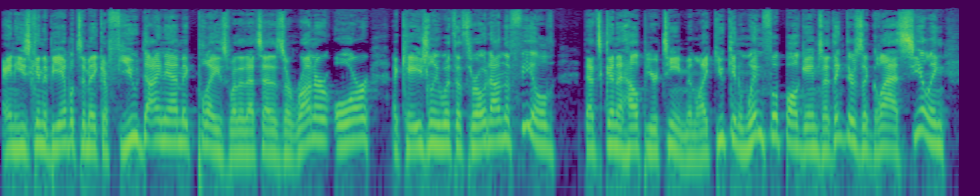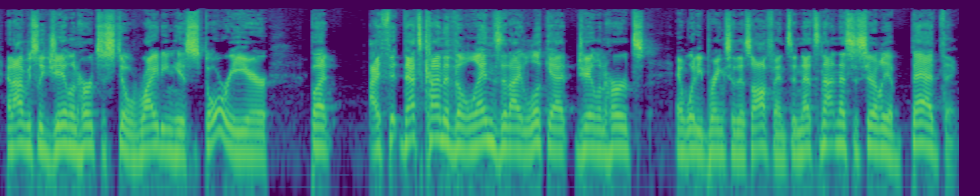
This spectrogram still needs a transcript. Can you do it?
and he's going to be able to make a few dynamic plays, whether that's as a runner or occasionally with a throw down the field. That's going to help your team. And like you can win football games. I think there's a glass ceiling, and obviously Jalen Hurts is still writing his story here. But I think that's kind of the lens that I look at Jalen Hurts and what he brings to this offense, and that's not necessarily a bad thing.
